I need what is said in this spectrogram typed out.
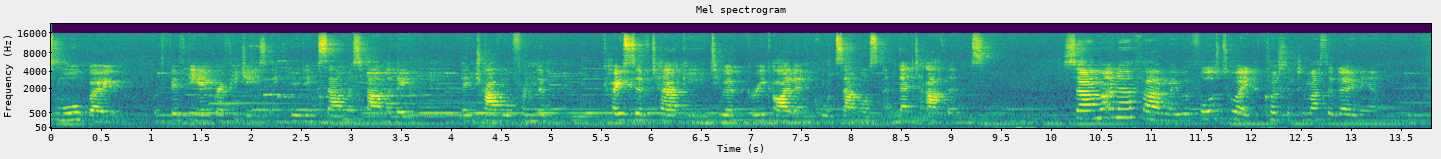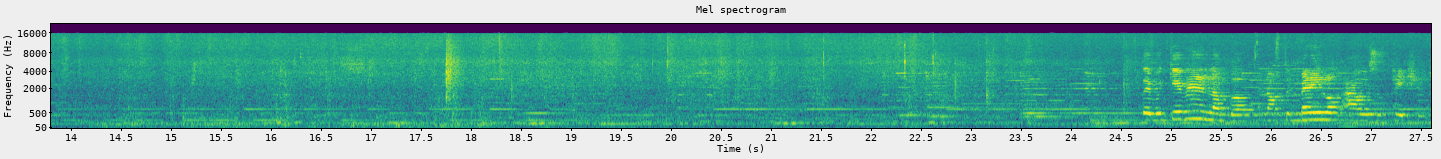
Small boat with 58 refugees, including Salma's family, they travel from the coast of Turkey to a Greek island called Samos and then to Athens. Salma and her family were forced to wait to cross into Macedonia. They were given a number, and after many long hours of patience,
